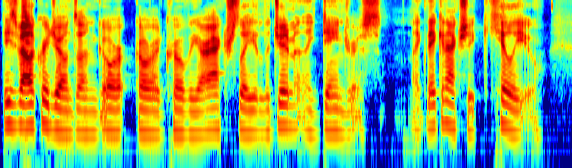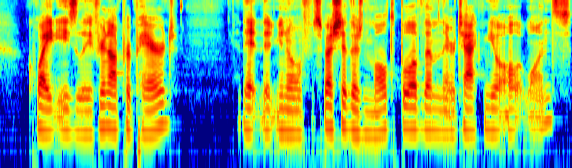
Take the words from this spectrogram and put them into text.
these Valkyrie drones on Gorod Krovi are actually legitimately dangerous. Like they can actually kill you quite easily if you're not prepared. That, that you know, especially if there's multiple of them, they're attacking you all at once.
